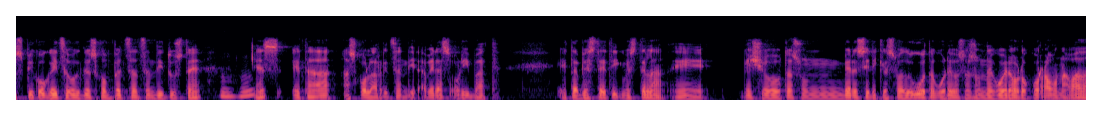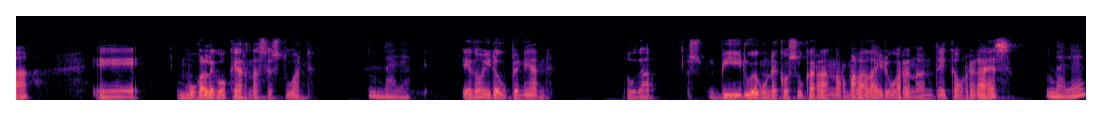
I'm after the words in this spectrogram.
azpiko gaitz hauek deskonpentsatzen dituzte, Mhm, ez? Eta asko larritzen dira. Beraz, hori bat. Eta bestetik bestela, e, gaixotasun berezirik ez badugu eta gure osasun egoera orokorra ona bada, e, mugalegoke arnaz estuan. Vale. Edo iraupenean. Hau da, bi hiru eguneko sukarra normala da, hirugarren handik aurrera ez, Vale.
